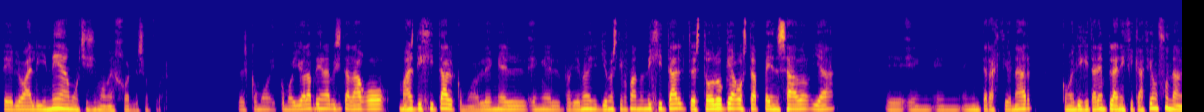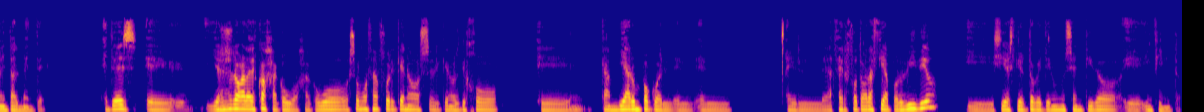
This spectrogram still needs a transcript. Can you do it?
te lo alinea muchísimo mejor el software. Entonces, como, como yo la primera visita la hago más digital, como hablé en el, en el porque yo me, yo me estoy formando en digital, entonces todo lo que hago está pensado ya eh, en, en- en interaccionar con el digital en planificación fundamentalmente. Entonces, eh, y eso se lo agradezco a Jacobo. Jacobo Somoza fue el que nos, el que nos dijo eh, cambiar un poco el, el- hacer fotografía por vídeo y sí es cierto que tiene un sentido eh, infinito.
